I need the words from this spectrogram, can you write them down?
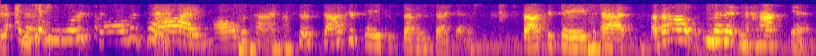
and getting worse all the time. All the time. So stop your tape at seven seconds. Stop your tape at about a minute and a half in.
